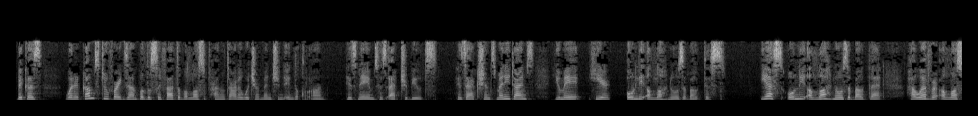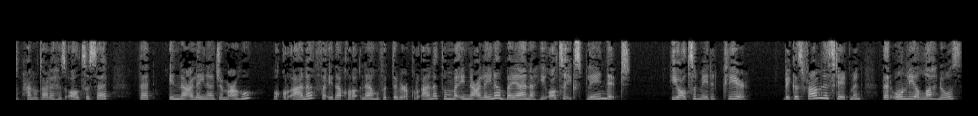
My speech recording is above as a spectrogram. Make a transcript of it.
Because when it comes to, for example, the sifat of Allah subhanahu wa ta'ala, which are mentioned in the Quran, His names, His attributes, His actions, many times you may hear, only Allah knows about this. Yes, only Allah knows about that. However, Allah subhanahu wa ta'ala has also said that إن علينا جمعه وقرآنه فإذا قرأناه فاتبع قرآنه ثم إن علينا بيانه He also explained it. He also made it clear. Because from this statement that only Allah knows,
